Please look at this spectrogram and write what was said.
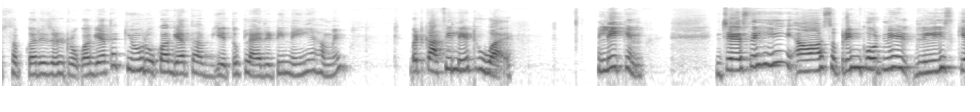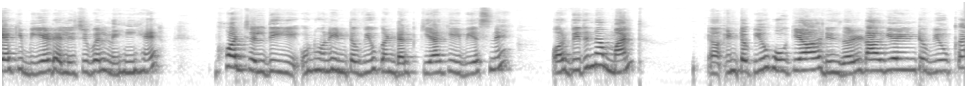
सबका रिज़ल्ट रोका गया था। क्यों रोका गया था? अब ये तो क्लैरिटी नहीं है हमें बट काफ़ी लेट हुआ है। लेकिन जैसे ही आ, सुप्रीम कोर्ट ने रिलीज़ किया कि बीएड एलिजिबल नहीं है बहुत जल्दी उन्होंने इंटरव्यू कंडक्ट किया के ने और विद इन अ मंथ इंटरव्यू हो गया रिज़ल्ट आ गया इंटरव्यू का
